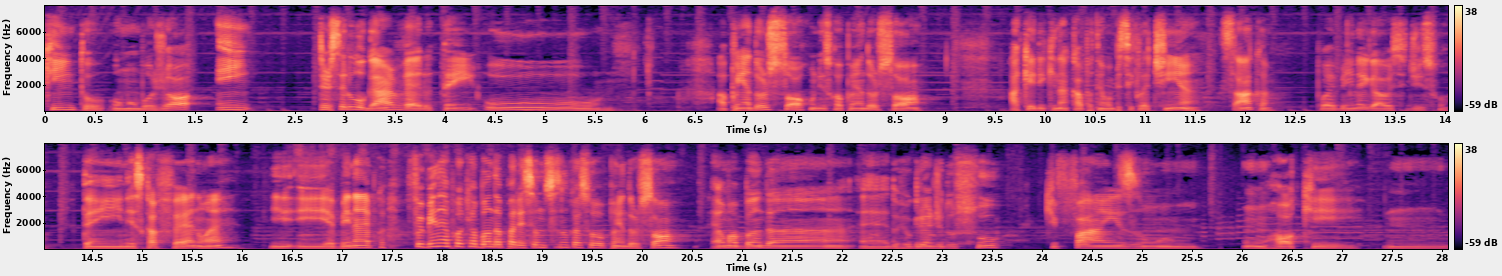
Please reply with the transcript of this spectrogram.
quinto o Mombojó. Em terceiro lugar, velho, tem o Apanhador Só, com o disco Apanhador Só. Aquele que na capa tem uma bicicletinha, saca? Pô, é bem legal esse disco. Tem Nescafé, não é? E, e é bem na época. Foi bem na época que a banda apareceu. Não sei se não conhece o Apanhador Só. É uma banda é, do Rio Grande do Sul que faz um, um rock. um-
